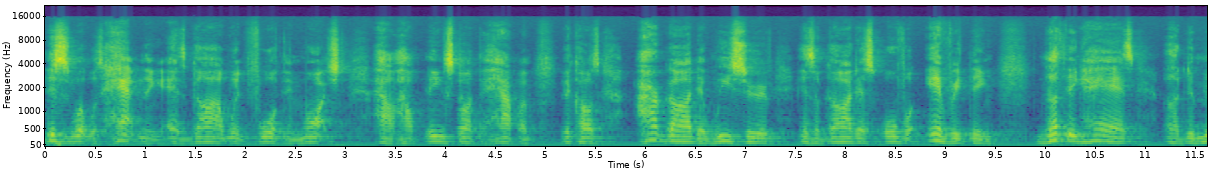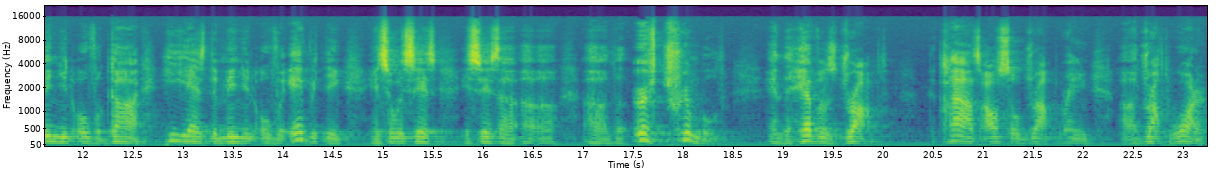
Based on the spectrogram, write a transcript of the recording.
this is what was happening as God went forth and marched, how, how things start to happen. Because our God that we serve is a God that's over everything. Nothing has uh, dominion over God. He has dominion over everything. And so it says, it says, uh, uh, uh, uh the earth trembled and the heavens dropped. Clouds also dropped rain, uh, dropped water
